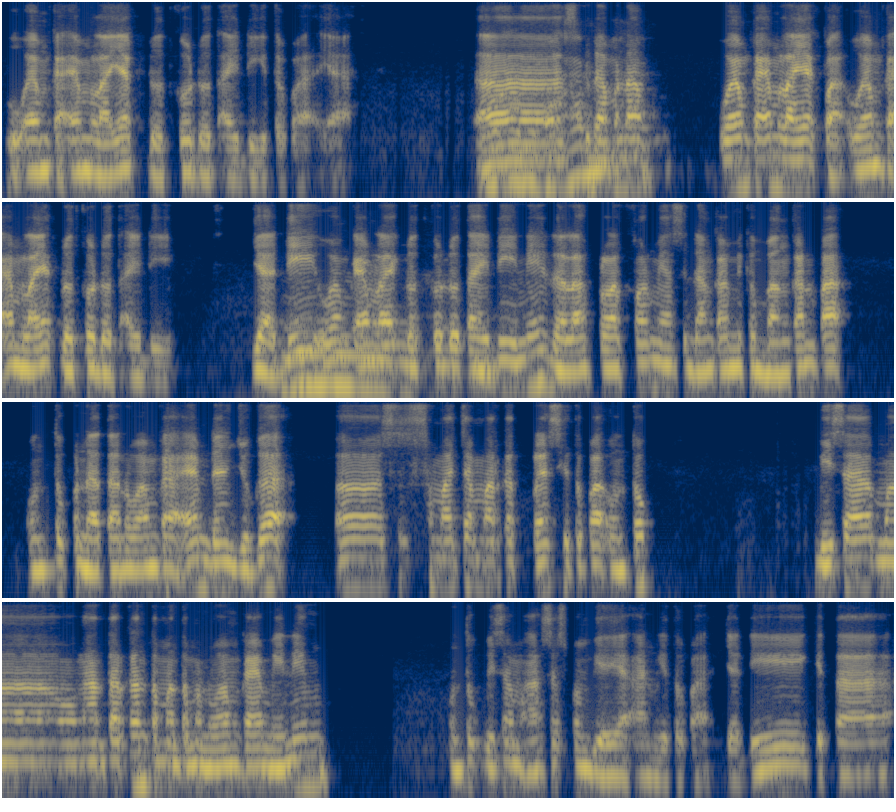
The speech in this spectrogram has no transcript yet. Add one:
umkmlayak.co.id gitu Pak ya. Uh, sudah menang UMKM layak Pak, umkmlayak.co.id. Jadi hmm. umkmlayak.co.id ini adalah platform yang sedang kami kembangkan Pak untuk pendataan UMKM dan juga uh, semacam marketplace itu Pak untuk bisa mengantarkan teman-teman UMKM ini untuk bisa mengakses pembiayaan gitu Pak. Jadi kita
